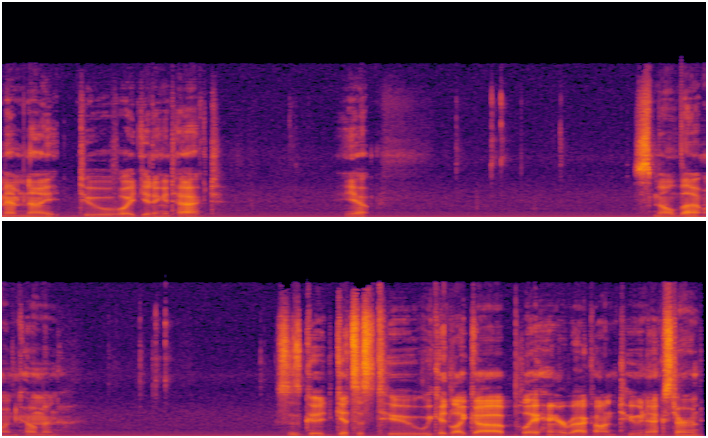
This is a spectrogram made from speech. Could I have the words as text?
Memnite to avoid getting attacked. Yep. Smelled that one coming. This is good. Gets us to, we could like uh, play Hangarback on 2 next turn.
